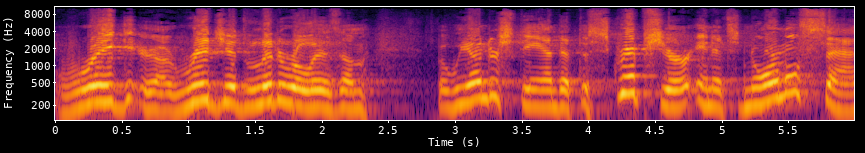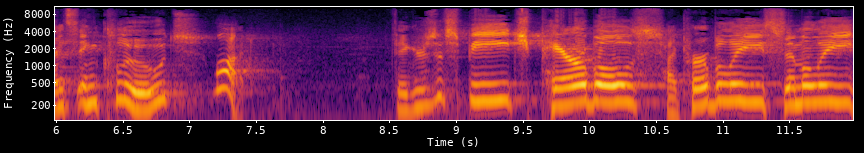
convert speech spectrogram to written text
rig, uh, rigid literalism but we understand that the scripture, in its normal sense, includes what? Figures of speech, parables, hyperbole, simile,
